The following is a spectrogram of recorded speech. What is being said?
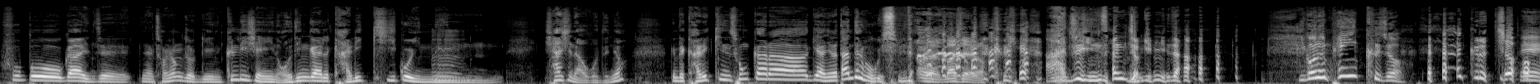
후보가 이제 그냥 전형적인 클리셰인 어딘가를 가리키고 있는 음. 샷이 나오거든요. 근데 가리킨 손가락이 아니라 딴 데를 보고 있습니다. 네, 맞아요. 그게 아주 인상적입니다. 이거는 페이크죠. 그렇죠. 네.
